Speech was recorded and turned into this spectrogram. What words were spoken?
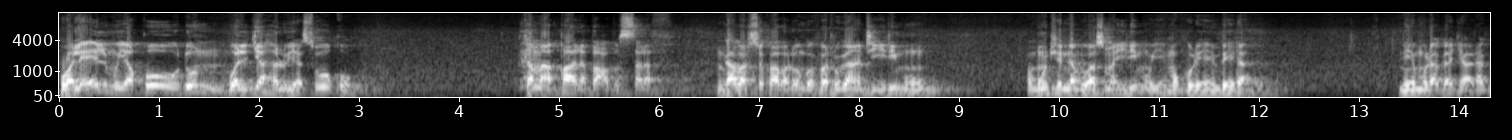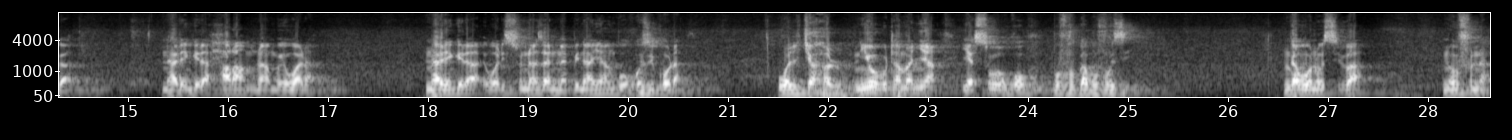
walilmu yaqudun waljahlu yasuuqu kama qala badu salaf nga abatusoka abalongofu batugamba nti irimu omuntu yenna buli wasoma irimu yemukulembera nemulaga gyalaga. Nalengera haramu namwewala. Nalengera ewali sunna za nabbi nayanga okuzikola waljahlu. Niye obutamanya? Yasuuqu buvuga buvuzi. Nga bwonoosiba nofuna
